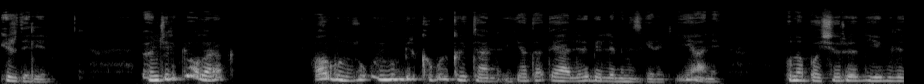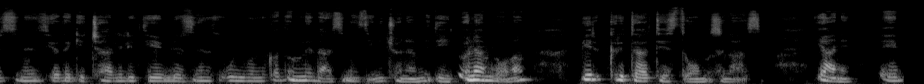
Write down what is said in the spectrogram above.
irdeleyelim. Öncelikli olarak algınıza uygun bir kabul kriterleri ya da değerleri belirlemeniz gerekli. Yani buna başarı diyebilirsiniz ya da geçerlilik diyebilirsiniz, uygunluk adını ne dersiniz deyin hiç önemli değil. Önemli olan bir kriter testi olması lazım. Yani e,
